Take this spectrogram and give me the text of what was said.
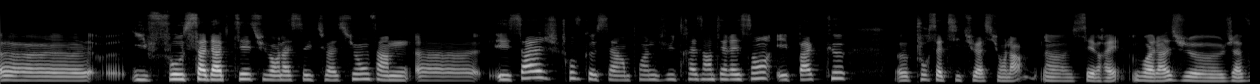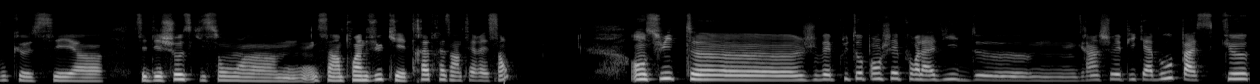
il faut s'adapter suivant la situation, enfin, mmh, et ça, je trouve que c'est un point de vue très intéressant et pas que, heu, pour cette situation-là, c'est vrai. Voilà, j'avoue que c'est, c'est des choses qui sont, c'est un point de vue qui est très, très intéressant. Ensuite, je vais plutôt pencher pour l'avis de, mmh, Grincheux et Picaboo parce que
